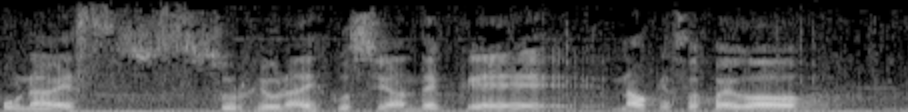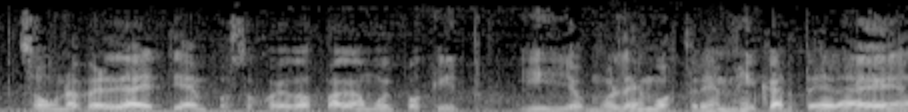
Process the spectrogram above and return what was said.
una vez surgió una discusión de que no, que esos juegos son una pérdida de tiempo, esos juegos pagan muy poquito. Y yo les mostré en mi cartera en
